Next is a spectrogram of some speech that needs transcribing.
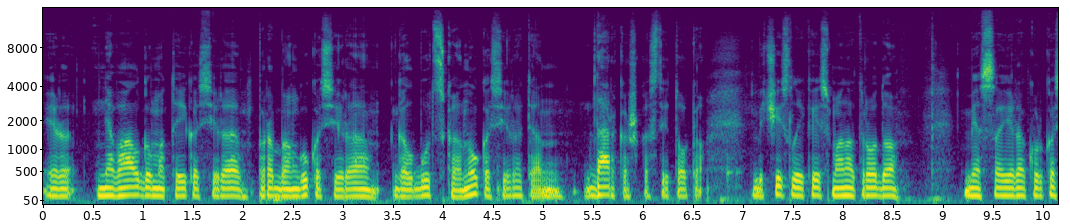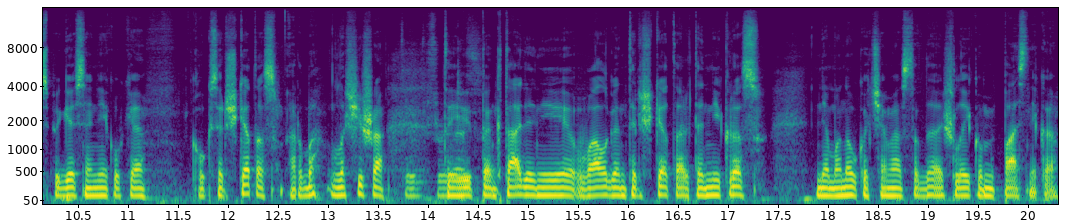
ir nevalgoma tai, kas yra prabangu, kas yra galbūt skanu, kas yra ten dar kažkas tai tokio. Bet šiais laikais, man atrodo, mėsa yra kur kas pigesnė nei kokia koks eršketas arba lašiša. Taip, tai penktadienį valgant eršketą ar ten nikras, nemanau, kad čia mes tada išlaikomi pasniką.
